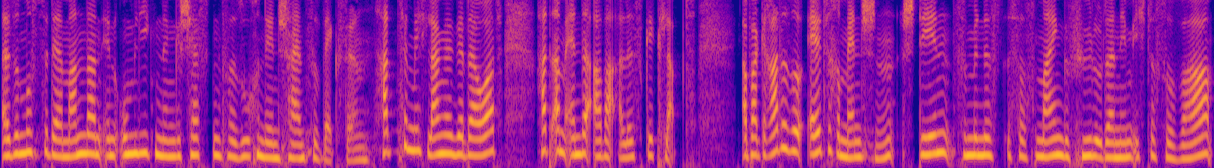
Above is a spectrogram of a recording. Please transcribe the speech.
also musste der Mann dann in umliegenden Geschäften versuchen, den Schein zu wechseln. Hat ziemlich lange gedauert, hat am Ende aber alles geklappt. Aber gerade so ältere Menschen stehen, zumindest ist das mein Gefühl oder nehme ich das so wahr,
